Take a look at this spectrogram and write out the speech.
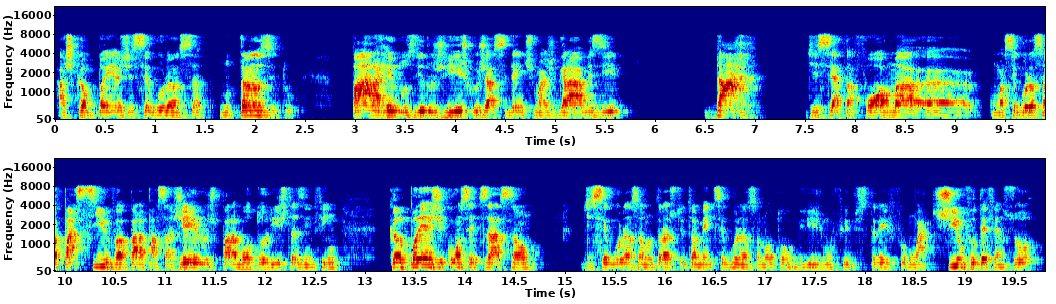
as campanhas de segurança no trânsito para reduzir os riscos de acidentes mais graves e dar, de certa forma, eh, uma segurança passiva para passageiros, para motoristas, enfim, campanhas de conscientização de segurança no trânsito e também de segurança no automobilismo. O Philip Stray foi um ativo defensor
